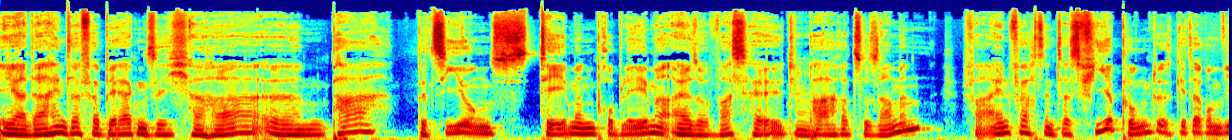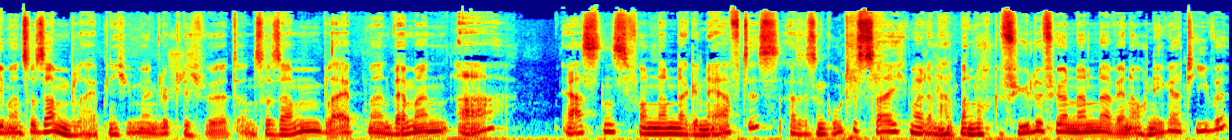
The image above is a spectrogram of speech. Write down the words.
Ja, dahinter verbergen sich, haha, ein ähm, paar Beziehungsthemen, Probleme. Also, was hält mhm. Paare zusammen? Vereinfacht sind das vier Punkte. Es geht darum, wie man zusammenbleibt, nicht wie man glücklich wird. Und zusammen bleibt man, wenn man A, erstens voneinander genervt ist. Also das ist ein gutes Zeichen, weil dann hat man noch Gefühle füreinander, wenn auch negative.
